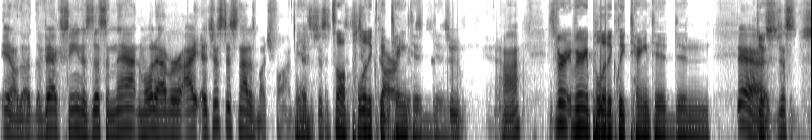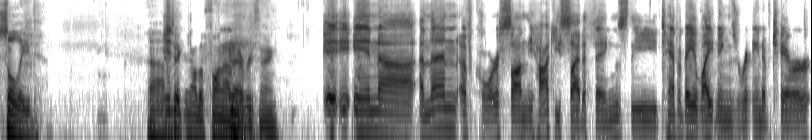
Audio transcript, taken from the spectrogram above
you know the, the vaccine is this and that and whatever. I it's just it's not as much fun. Yeah, it's just it's all too politically tainted It's- it's too- huh? it's very very politically tainted and Yeah, just, just just sullied. Um, taking all the fun out of everything. I- I- In uh, and then of course on the hockey side of things, the Tampa Bay Lightning's reign of terror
